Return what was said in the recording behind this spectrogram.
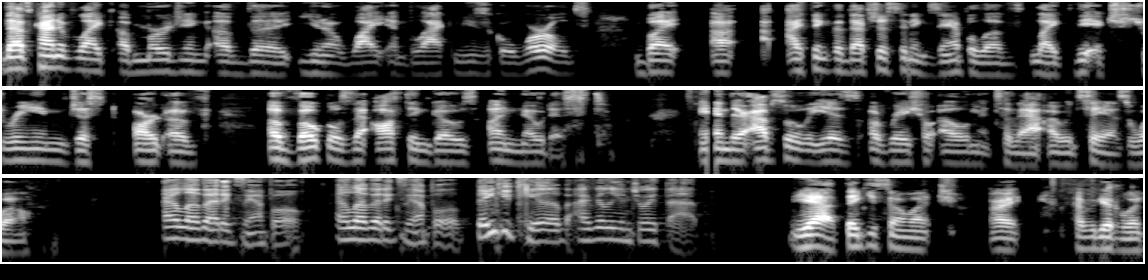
that's kind of like a merging of the you know white and black musical worlds. But uh, i think that that's just an example of like the extreme just art of of vocals that often goes unnoticed and there absolutely is a racial element to that i would say as well I love that example. I love that example. Thank you, Caleb. I really enjoyed that. yeah thank you so much all right have a good one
